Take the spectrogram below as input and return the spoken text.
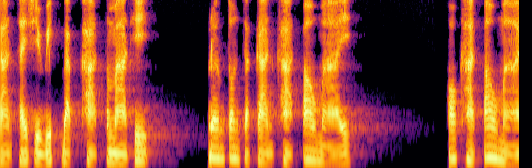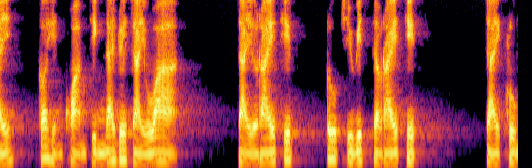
การใช้ชีวิตแบบขาดสมาธิ เริ่มต้นจากการขาดเป้าหมาย พอขาดเป้าหมายก็เห็นความจริงได้ด้วยใจว่า ใจไร้ทิศ รูปชีวิตจะไร้ทิศ ใจคลุม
